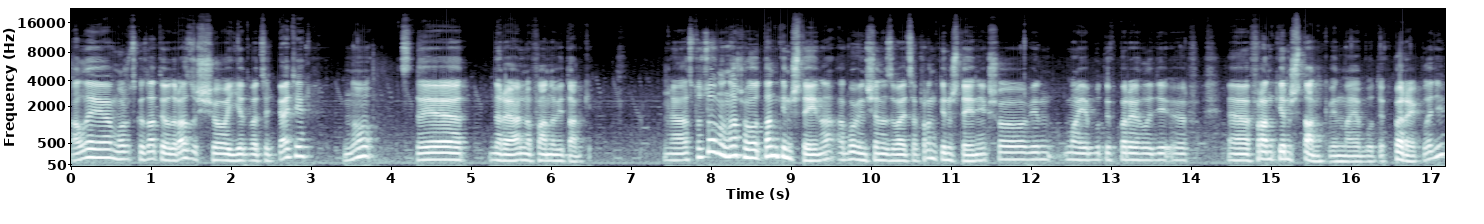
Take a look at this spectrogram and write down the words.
Але можу сказати одразу, що є 25 ну, це нереально фанові танки. Е, Стосовно нашого Танкенштейна, або він ще називається Франкенштейн, якщо він має бути в перекладі. е, е, Франкенштанк він має бути в перекладі.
